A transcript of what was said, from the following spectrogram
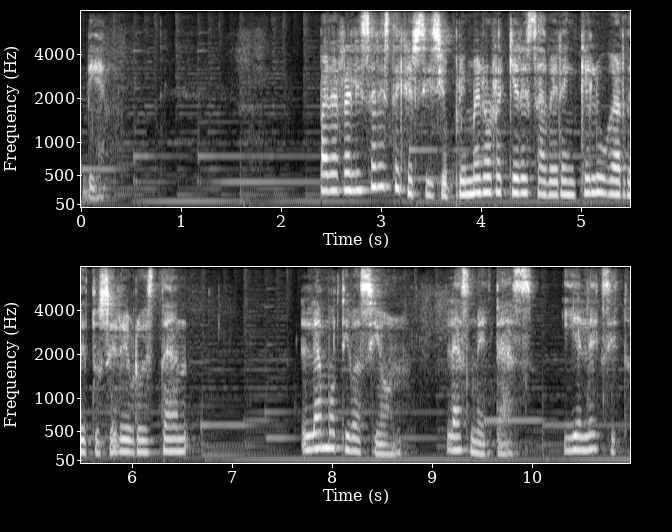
Bien. Para realizar este ejercicio primero requieres saber en qué lugar de tu cerebro están la motivación, las metas y el éxito.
